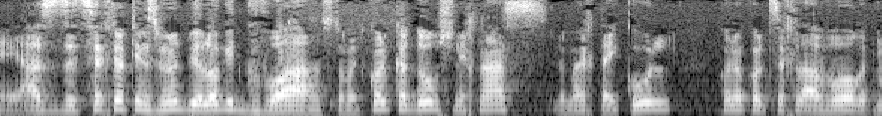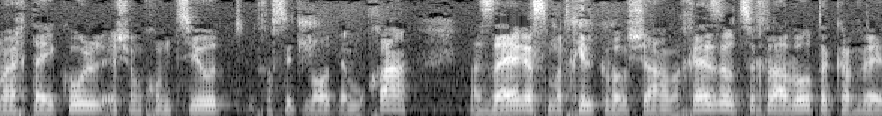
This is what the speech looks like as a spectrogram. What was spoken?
אה, אז זה צריך להיות עם זמינות ביולוגית גבוהה, זאת אומרת כל כדור שנכנס למערכת העיכול, קודם כל צריך לעבור את מערכת העיכול, יש שם חומציות יחסית מאוד נמוכה, אז ההרס מתחיל כבר שם, אחרי זה הוא צריך לעבור את הכבד.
